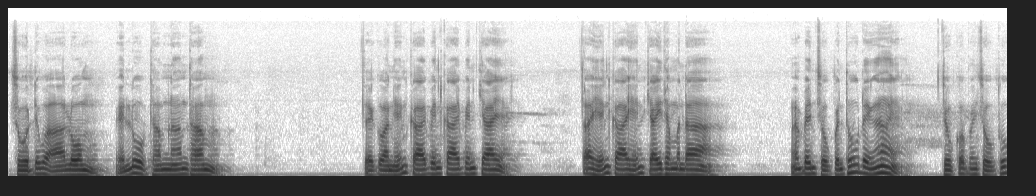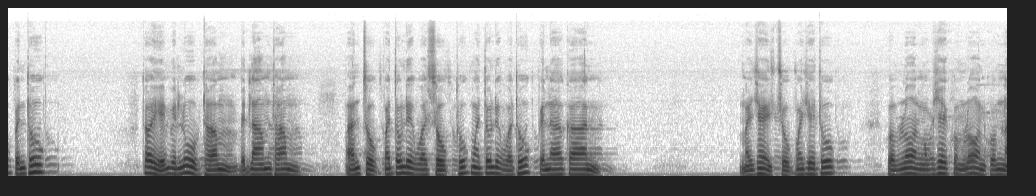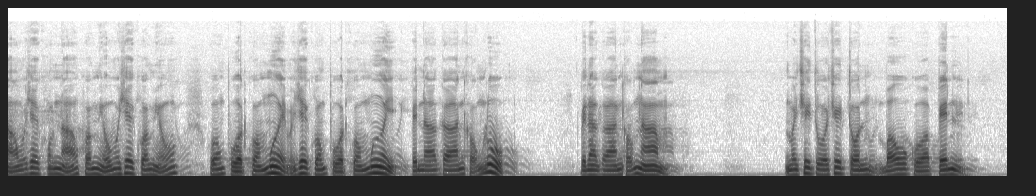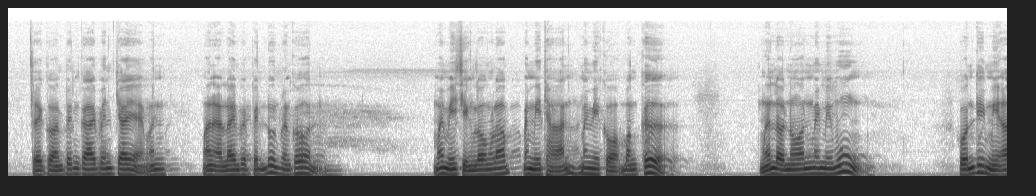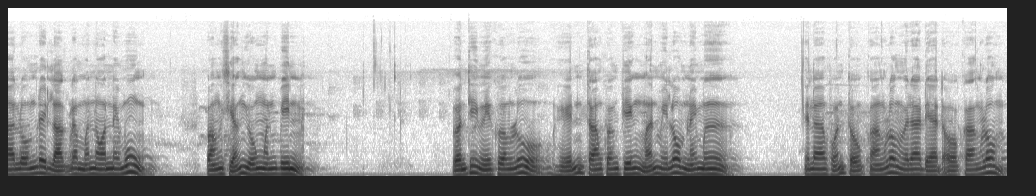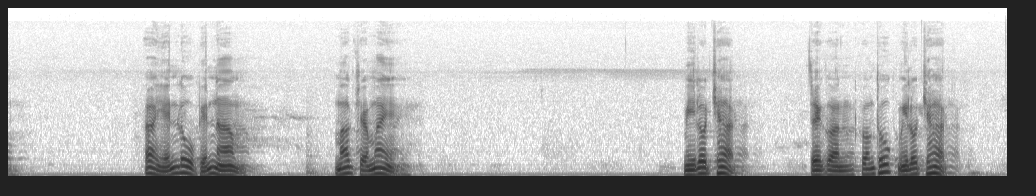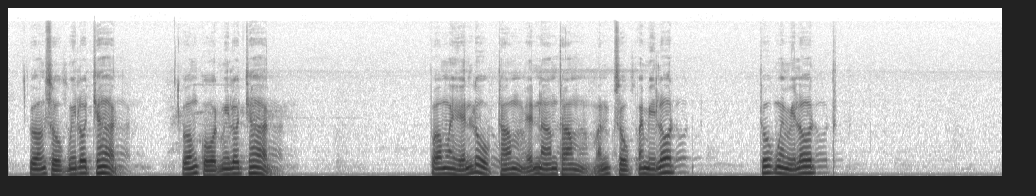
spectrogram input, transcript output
สูตรเรียกว่าอารมณ์ เห็นรูปทำน้ำทำแต่ก่อนเห็นกายเป็นกายเป็นใจ ถ้าเห็นกายเห็นใจธรรมดา มันเป็นสุขเป็นทุกข์ได้ง่ายสุขก็เป็นสุขทุกข์เป็นทุกข์ถ้าเห็นเป็นรูปธรรมเป็นรามธรรมอันสุขไม่ต้องเรียกว่าสุขทุกข์ไม่ต้องเรียกว่าทุกข์เป็นอาการ ไม่ใช่สุขไม่ใช่ทุกข์ความร้อนก็ไม่ใช่ความร้อน ความหนาวไม่ใช่ความหนาว ความหิวไม่ใช่ความหิว ความปวดความเมื่อยไม่ใช่ความปวดความเมื่อย เป็นอาการของลูกเป็นอาการของนาม ไม่ใช่ตัวใช่ตน เบากว่าเป็น แต่ก่อนเป็นกายเป็นใจมันมันอะไรไปเป็นรุ่นเป็นก้อนไม่มีสิ่งรองรับ ไม่มีฐาน ไม่มีเกาะบังเกอร์ เหมือนเรานอนไม่มีมุ้ง คนที่มีอารมณ์ได้หลักแล้วมานอนในมุ้งฟังเสียงยุงมันบิน คนที่มีความรู้เห็นตามความจริงเหมือนมีล่มในมือ เวลาฝนตกกลางล่มเวลาแดดออกกลางล่มถ้าเห็นรูปเห็นนาม มักจะไม่ มีรสชาติ แต่ก่อนความทุกข์มีรสชาติ ความสุขมีรสชาติ ความโกรธมีรสชาติ พอมาเห็นรูปธรรม เห็นนามธรรม มันสุขไม่มีรส ทุกข์ไม่มีรส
